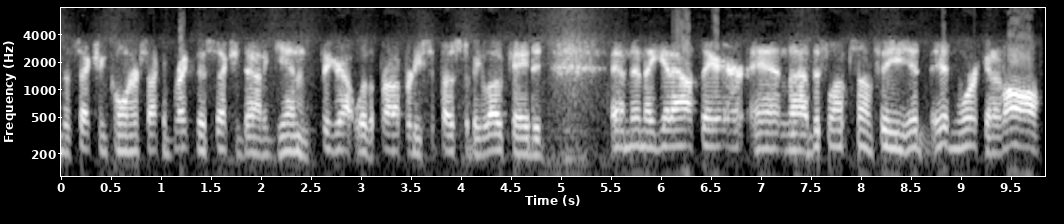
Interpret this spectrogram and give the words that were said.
the section corner so I can break this section down again and figure out where the property's supposed to be located. And then they get out there and uh, this lump sum fee it, it isn't working at all.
